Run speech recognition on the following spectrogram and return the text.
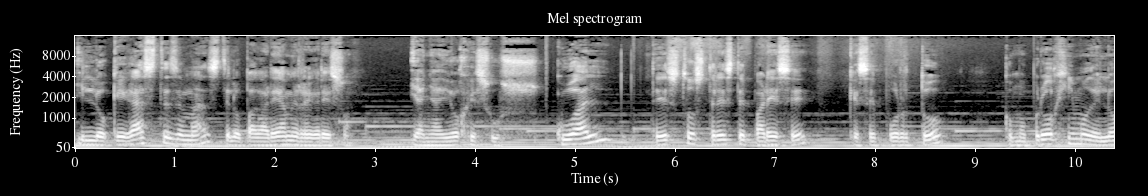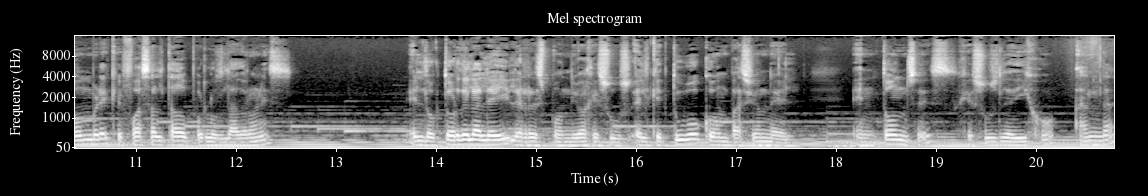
y lo que gastes de más te lo pagaré a mi regreso. Y añadió Jesús, ¿cuál de estos tres te parece que se portó como prójimo del hombre que fue asaltado por los ladrones? El doctor de la ley le respondió a Jesús, el que tuvo compasión de él. Entonces Jesús le dijo, anda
